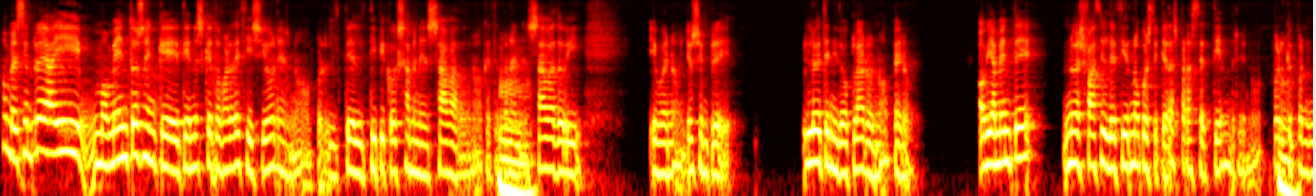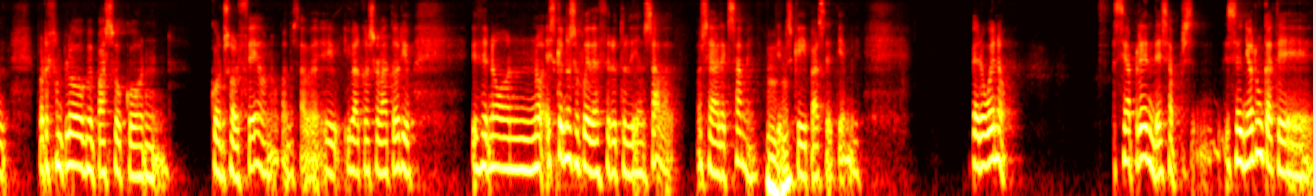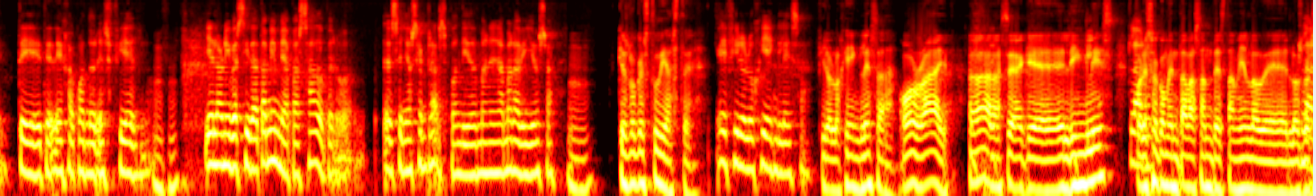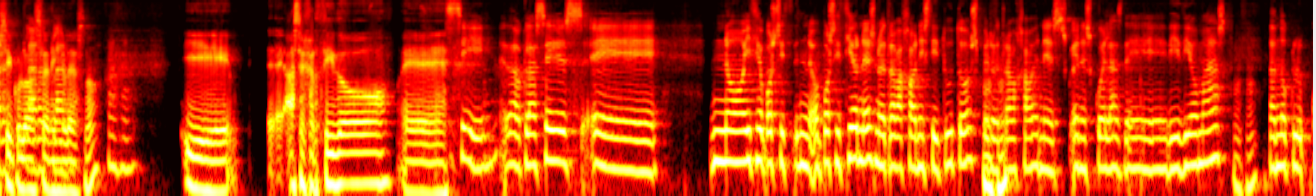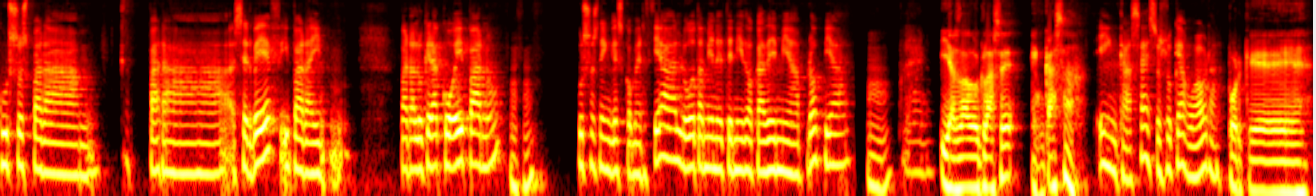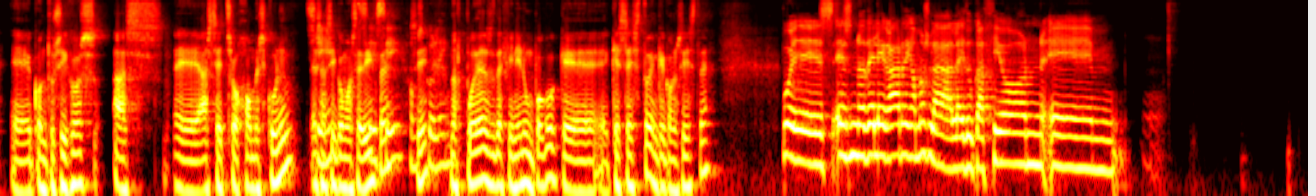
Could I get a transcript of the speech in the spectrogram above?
Hombre, siempre hay momentos en que tienes que tomar decisiones, ¿no? Por el, típico examen en sábado, ¿no? Que te ponen en mm. sábado y, y, bueno, yo siempre lo he tenido claro, ¿no? Pero obviamente no es fácil decir, no, pues te quedas para septiembre, ¿no? Porque, mm. por, ejemplo, me pasó con, con solfeo, ¿no? Cuando estaba, iba al conservatorio Dice, no, no, es que no se puede hacer otro día el sábado, o sea, el examen, tienes que ir para septiembre. Pero bueno, se aprende, el Señor nunca te, te, deja cuando eres fiel. Y en la universidad también me ha pasado, pero el Señor siempre ha respondido de manera maravillosa. ¿Qué es lo que estudiaste? Eh, filología inglesa. Filología inglesa, all right. Ah, o sea que el inglés, por eso comentabas antes también lo de los versículos en inglés, ¿no? Y, eh, ¿Has ejercido? Eh? Sí, he dado clases. Eh, no hice oposiciones, no he trabajado en institutos, pero he trabajado en, escuelas de, idiomas, dando cursos para, para SERVEF y para, para lo que era COEPA, ¿no? Cursos de inglés comercial, luego también he tenido academia propia. Mm. ¿Y has dado clase en casa? En casa, eso es lo que hago ahora. Porque eh, con tus hijos has, eh, has hecho homeschooling, ¿es así como se dice? Sí, sí, homeschooling. ¿Nos puedes definir un poco qué, qué, es esto, en qué consiste? Pues es no delegar, digamos, la, la educación... Eh,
